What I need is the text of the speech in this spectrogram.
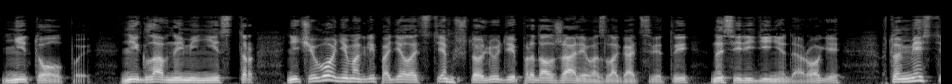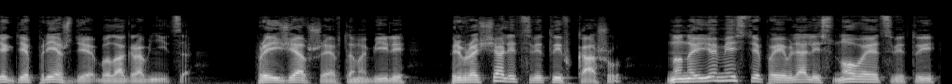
ни толпы, ни главный министр ничего не могли поделать с тем, что люди продолжали возлагать цветы на середине дороги, в том месте, где прежде была гробница. Проезжавшие автомобили превращали цветы в кашу, но на ее месте появлялись новые цветы,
